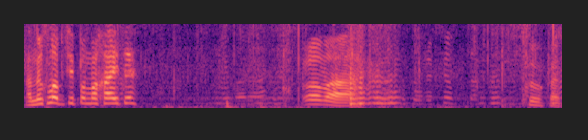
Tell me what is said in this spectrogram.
А ну хлопці, помахайте. Ова. Супер.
